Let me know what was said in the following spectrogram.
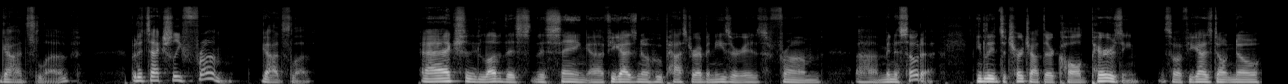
God's love, but it's actually from God's love. I actually love this this saying. Uh, if you guys know who Pastor Ebenezer is from uh, Minnesota, he leads a church out there called Perazim. So if you guys don't know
